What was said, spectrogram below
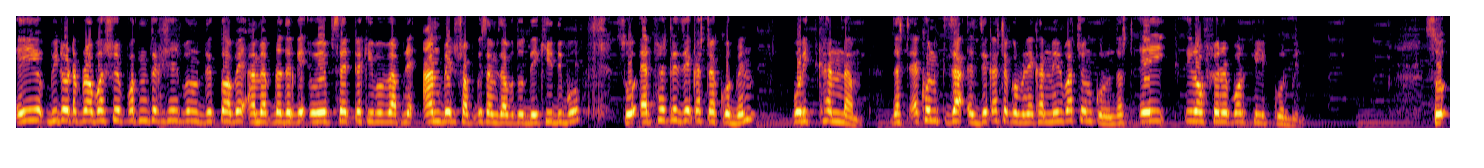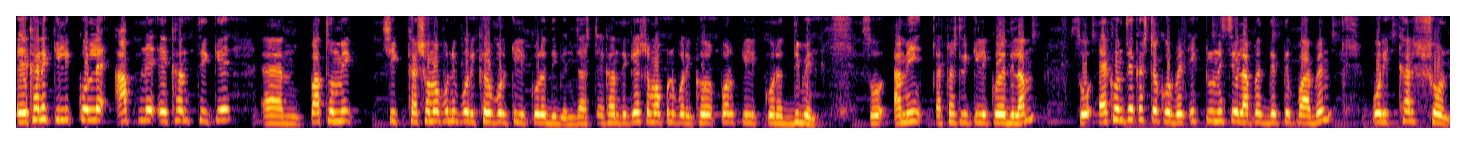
এই ভিডিওটা আপনার অবশ্যই প্রথম থেকে শেষ পর্যন্ত দেখতে হবে। আমি আপনাদেরকে ওয়েবসাইটটা কীভাবে আপনি আনবেন সব কিছু আমি যাবতীয় দেখিয়ে দিব। সো ফার্স্টে যে কাজটা করবেন, পরীক্ষার নাম। জাস্ট এখন যা- কাজটা করবেন, এখানে নির্বাচন করুন। জাস্ট এই তিন অপশনের পর ক্লিক করবেন। সো এখানে ক্লিক করলে আপনি এখান থেকে প্রাথমিক শিক্ষা সমাপনী পরীক্ষার উপর ক্লিক করে দিবেন। জাস্ট এখান থেকে সমাপনী পরীক্ষার উপর ক্লিক করে দিবেন। সো আমি ফার্স্টলি ক্লিক করে দিলাম। সো এখন যে কাজটা করবেন, একটু নিচে আপনি দেখতে পারবেন, পরীক্ষার শোন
